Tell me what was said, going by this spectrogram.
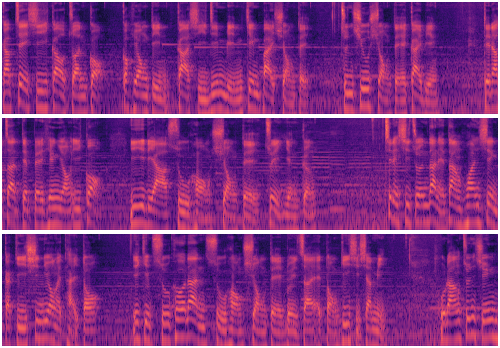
甲祭司到全国各乡镇，教示人民敬拜上帝，遵守上帝的诫命。第六节特别形容伊讲，伊掠侍奉上帝最严格。这个时阵，咱会当反省家己信仰的态度，以及思考咱侍奉上帝内在的动机是啥物。有人遵循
